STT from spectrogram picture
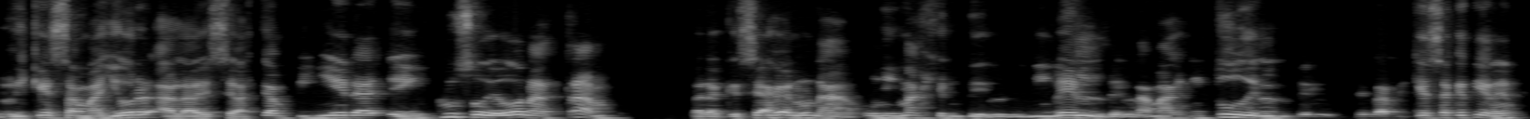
riqueza mayor a la de Sebastián Piñera e incluso de Donald Trump, para que se hagan una, una imagen del nivel, de la magnitud de la riqueza que tienen,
